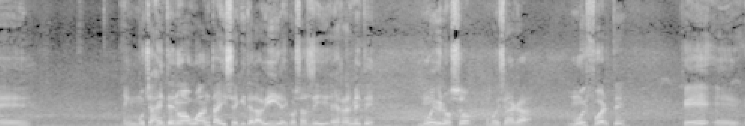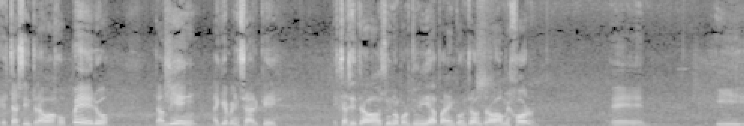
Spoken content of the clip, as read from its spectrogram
eh, en mucha gente no aguanta y se quita la vida y cosas así. Es realmente muy grosso, como dicen acá, muy fuerte que eh, estar sin trabajo. Pero también hay que pensar que estar sin trabajo es una oportunidad para encontrar un trabajo mejor eh, y,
